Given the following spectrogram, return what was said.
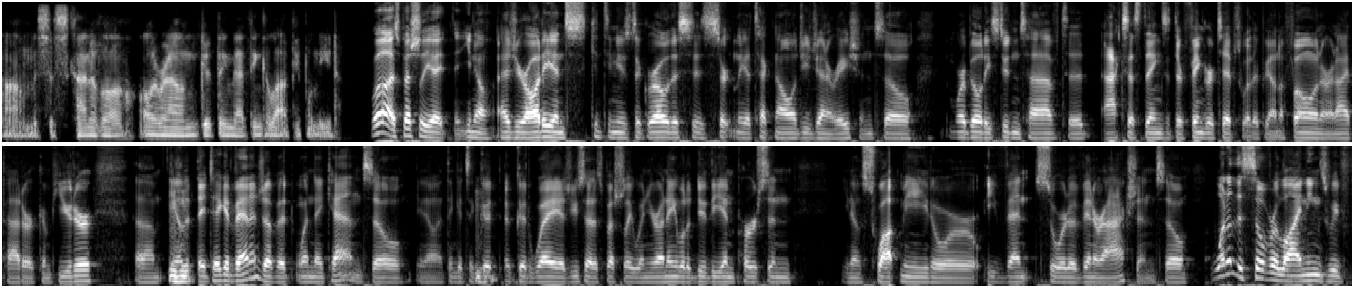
Um, it's just kind of a all around good thing that I think a lot of people need. Well, especially uh, you know, as your audience continues to grow, this is certainly a technology generation. So the more ability students have to access things at their fingertips, whether it be on a phone or an iPad or a computer, um, you mm-hmm. know, they take advantage of it when they can. So you know, I think it's a mm-hmm. good a good way, as you said, especially when you're unable to do the in person you know swap meet or event sort of interaction. So one of the silver linings we've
